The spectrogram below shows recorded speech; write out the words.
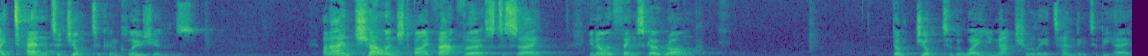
I tend to jump to conclusions. And I am challenged by that verse to say, you know, when things go wrong, don't jump to the way you naturally are tending to behave.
